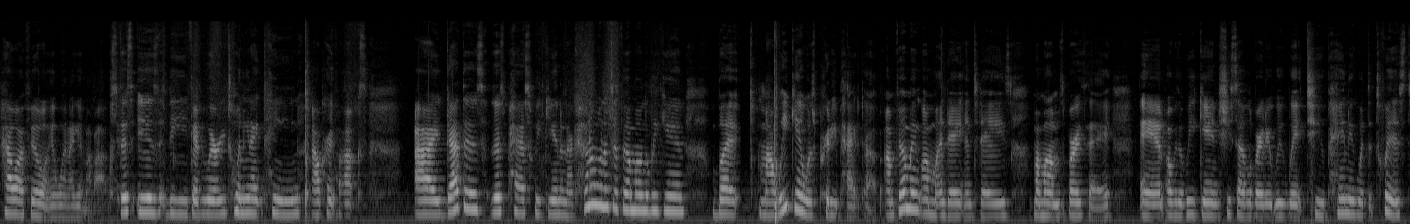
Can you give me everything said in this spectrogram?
how I feel and when I get my box. This is the February 2019 OwlCrate box. I got this this past weekend and I kind of wanted to film on the weekend, but my weekend was pretty packed up. I'm filming on Monday and today's my mom's birthday and over the weekend she celebrated we went to painting with the twist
